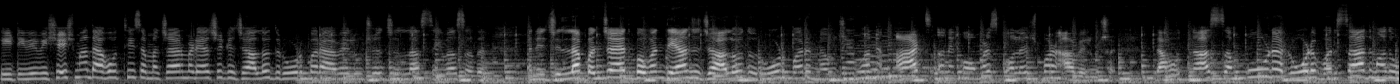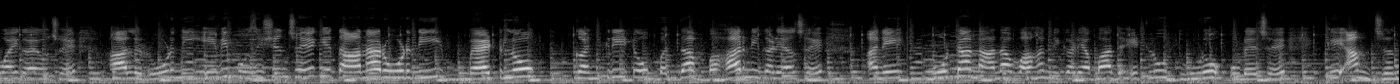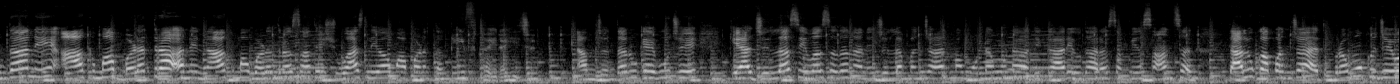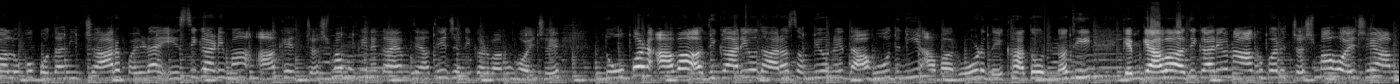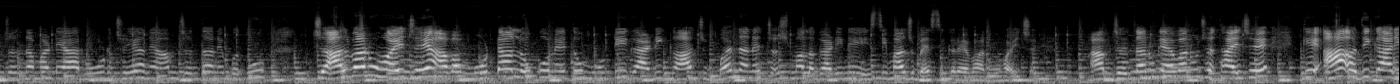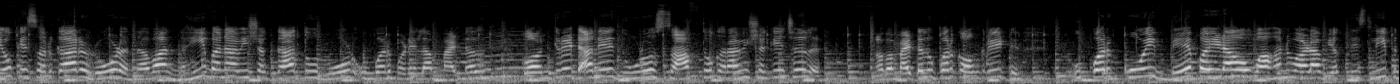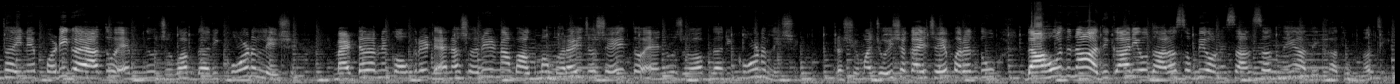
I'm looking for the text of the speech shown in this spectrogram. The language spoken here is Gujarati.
કે ટીવી વિશેષમાં દાહોદથી સમાચાર મળ્યા છે કે જાલોદ રોડ પર આવેલું છે જિલ્લા સેવા સદન. અને જિલ્લા પંચાયત ભવન ત્યાં જ જાલોદ રોડ પર નવજીવન આર્ટ્સ અને કોમર્સ કોલેજ પણ આવેલું છે. દાહોદના સંપૂર્ણ રોડ વરસાદમાં ધોવાઈ ગયો છે. હાલ રોડની એવી પોઝિશન છે કે તાના રોડની મેટલો કન્ક્રીટો બધા બહાર નીકળ્યા છે અને મોટા નાના વાહન નીકળ્યા બાદ એટલું ધૂળો ઉડે છે કે આમ જનતાને આંખમાં બળતરા અને નાકમાં બળતરા સાથે શ્વાસ લેવામાં પણ તકલીફ થઈ રહી છે. આમ જનતાનું કહેવું છે કે આ જિલ્લા સેવા સદન અને જિલ્લા પંચાયતમાં મોટા મોટા અધિકારીઓ, ધારાસભ્ય, સાંસદ, તાલુકા પંચાયત પ્રમુખ જેવા લોકો પોતાની ચાર પૈડા એસી ગાડીમાં આંખે ચશ્મા મૂકીને કાયમ ત્યાંથી જ નીકળવાનું હોય છે. તો પણ આવા અધિકારીઓ ધારાસભ્યોને દાહોદની આવા રોડ દેખાતો નથી. કેમ કે આવા અધિકારીઓના આંખ પર ચશ્મા હોય છે. આમ જનતા માટે આ રોડ છે અને આમ જનતાને બધું ચાલવાનું હોય છે. આવા મોટા લોકોને તો મોટી ગાડી કાચ બંધ અને ચશ્મા લગાડીને એસીમાં જ બેસી રહેવાનું હોય છે. આમ જનતાનું કહેવાનું છે થાય છે કે આ અધિકારીઓ કે સરકાર રોડ નવા નહીં બનાવી શકતા તો રોડ ઉપર પડેલા મેટલ, કોન્ક્રીટ અને ધૂળો સાફ તો કરાવી શકે છે ને? આવા મેટલ ઉપર કોન્ક્રીટ ઉપર કોઈ બે પૈડાઓ વાહનવાળા વ્યક્તિ સ્લીપ થઈને પડી ગયા તો એમનું જવાબદારી કોણ લેશે? મેટલ અને કોન્ક્રીટ એના શરીરના ભાગમાં ભરાઈ જશે તો એનું જવાબદારી કોણ લેશે? દ્રશ્યમાં જોઈ શકાય છે, પરંતુ દાહોદના અધિકારીઓ, ધારાસભ્યો અને સાંસદને આ દેખાતું નથી.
